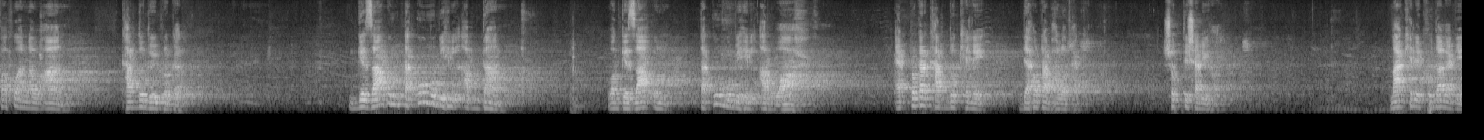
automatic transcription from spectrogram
ফাফুয়া আন খাদ্য দুই প্রকার। গেজা উন তাকুমু বিহিল আবদান। ও গেজা উন তাকুমু বিহিল আরওয়াহ। এক প্রকার খাদ্য খেলে দেহটা ভালো থাকে, শক্তিশালী হয়। না খেলে ক্ষুধা লাগে,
